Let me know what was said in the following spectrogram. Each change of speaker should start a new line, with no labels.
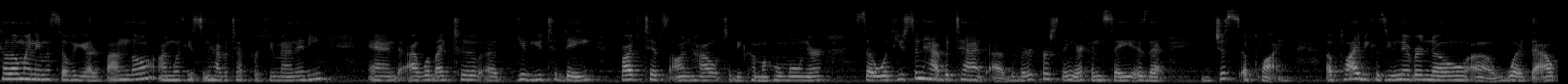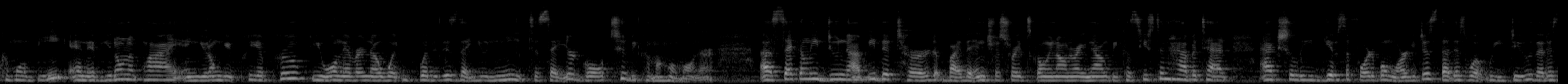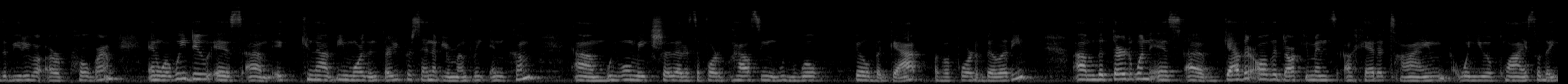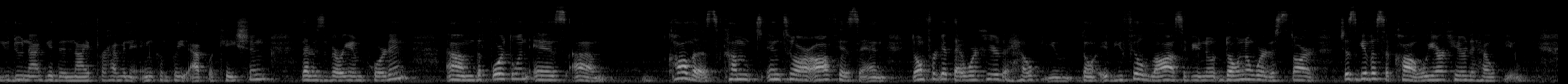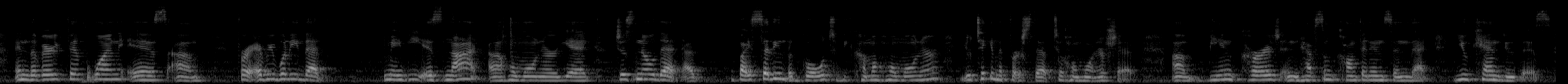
Hello, my name is Sylvia Alpando. I'm with Houston Habitat for Humanity, and I would like to uh, give you today five tips on how to become a homeowner. So, with Houston Habitat, uh, the very first thing I can say is that just apply. Apply because you never know uh, what the outcome will be, and if you don't apply and you don't get pre approved, you will never know what, what it is that you need to set your goal to become a homeowner. Uh, secondly, do not be deterred by the interest rates going on right now because Houston Habitat actually gives affordable mortgages. That is what we do. That is the beauty of our program. And what we do is um, it cannot be more than 30% of your monthly income. Um, we will make sure that it's affordable housing. We will fill the gap of affordability. Um, the third one is uh, gather all the documents ahead of time when you apply so that you do not get denied for having an incomplete application. That is very important. Um, the fourth one is um, call us come into our office and don't forget that we're here to help you don't if you feel lost if you don't know where to start just give us a call we are here to help you and the very fifth one is um, for everybody that maybe is not a homeowner yet just know that uh, by setting the goal to become a homeowner, you're taking the first step to homeownership. Um, be encouraged and have some confidence in that you can do this.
